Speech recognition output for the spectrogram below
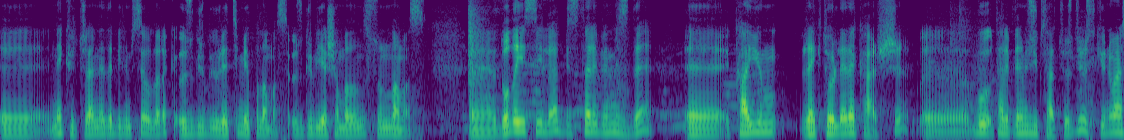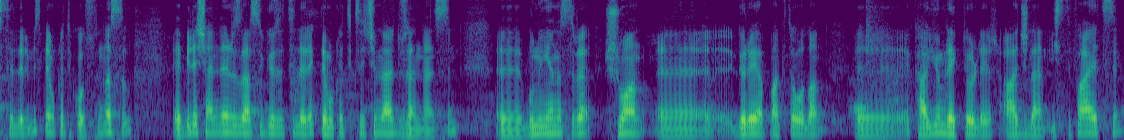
e, ne kültürel ne de bilimsel olarak özgür bir üretim yapılamaz, özgür bir yaşam alanı sunulamaz. E, dolayısıyla biz talebimiz de e, kayyum rektörlere karşı e, bu taleplerimizi yükseltiyoruz. Diyoruz ki üniversitelerimiz demokratik olsun. Nasıl? E, bileşenlerin rızası gözetilerek demokratik seçimler düzenlensin. E, bunun yanı sıra şu an e, görev yapmakta olan e, kayyum rektörler acilen istifa etsin.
